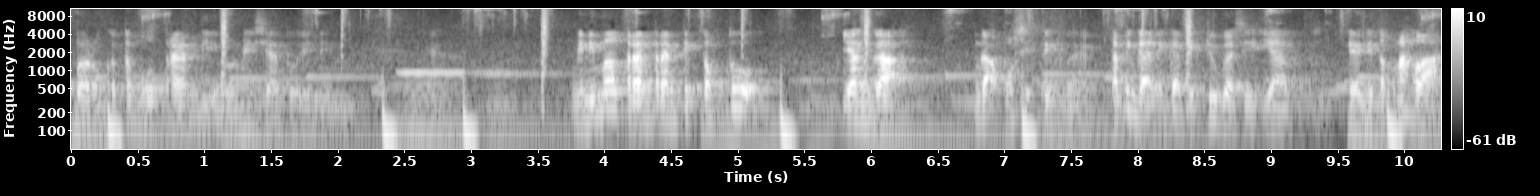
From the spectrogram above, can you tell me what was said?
baru ketemu tren di Indonesia tuh ini. Ya. minimal tren-tren TikTok tuh yang nggak nggak positif ya. Tapi nggak negatif juga sih. Ya ya di tengah lah.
